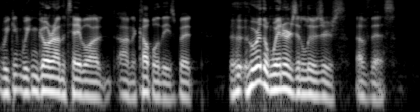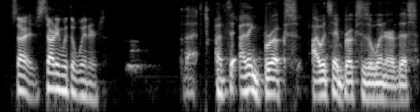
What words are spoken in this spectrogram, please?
we can we can go around the table on, on a couple of these, but who are the winners and losers of this? Start starting with the winners. I, th- I think brooks i would say brooks is a winner of this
